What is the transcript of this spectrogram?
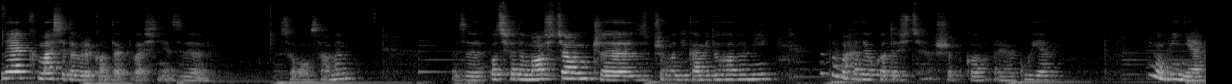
no jak ma się dobry kontakt właśnie z sobą samym, z podświadomością czy z przewodnikami duchowymi, no to wahadełko dość szybko reaguje i mówi nie.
